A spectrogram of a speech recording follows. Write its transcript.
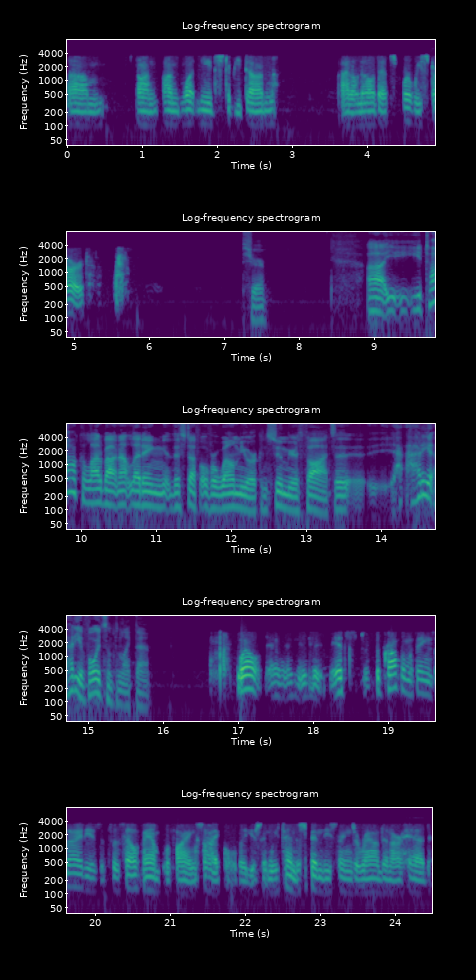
um, on on what needs to be done. I don't know. That's where we start. sure. Uh, you, you, talk a lot about not letting this stuff overwhelm you or consume your thoughts. Uh, how do you how do you avoid something like that? Well, it's the problem with anxiety is it's a self-amplifying cycle that you we tend to spin these things around in our head.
